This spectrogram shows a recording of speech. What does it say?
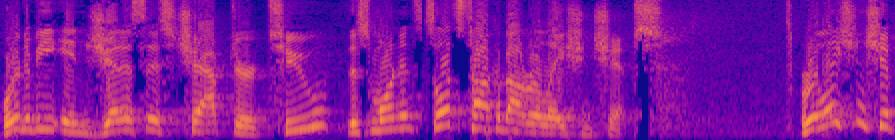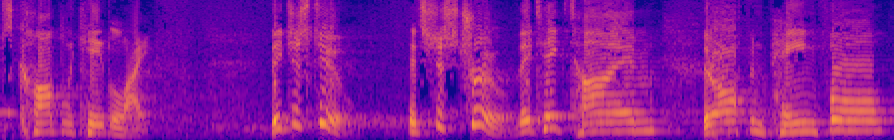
We're going to be in Genesis chapter 2 this morning. So let's talk about relationships. Relationships complicate life, they just do. It's just true. They take time, they're often painful.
